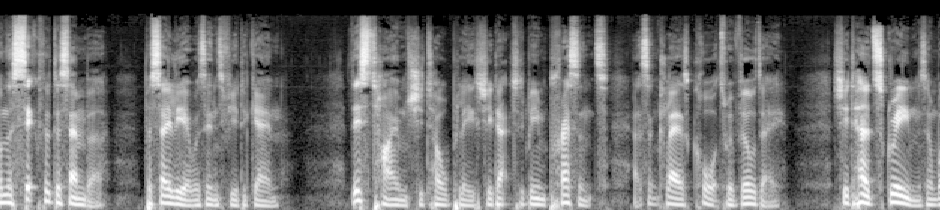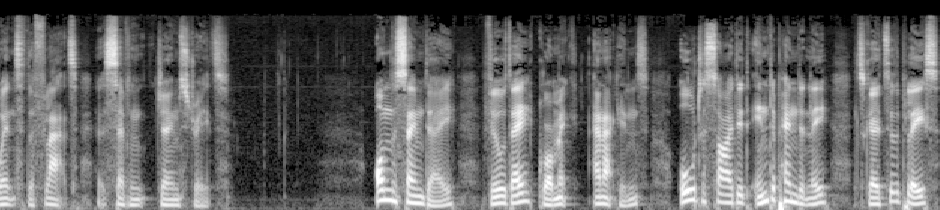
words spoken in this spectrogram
On the 6th of December, Psaila was interviewed again. This time, she told police she'd actually been present at St Clair's court with Vilday. She'd heard screams and went to the flat at 7th James Street. On the same day, Vilday, Grommek, and Atkins all decided independently to go to the police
